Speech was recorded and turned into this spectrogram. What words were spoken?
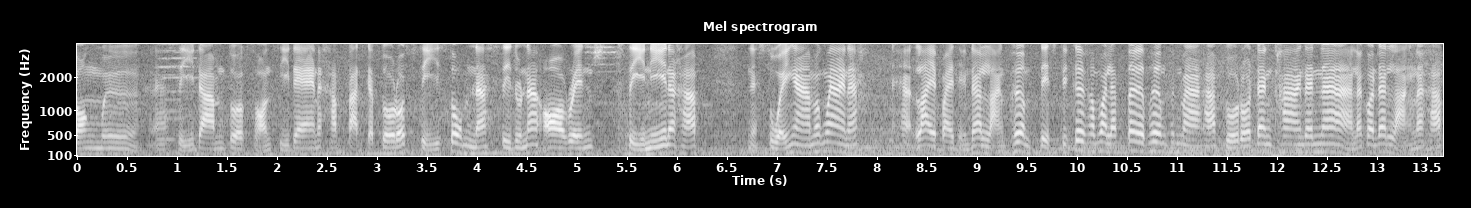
รองมือนะสีดำตัวอักษรสีแดงนะครับ ตัดกับตัวรถสีส้มนะซีโดนาออเรนจ์สีนี้นะครับเนี่ยสวยงามมากๆนะนะฮะไล่ไปถึงด้านหลังเพิ่มติดสติ๊กเกอร์คำว่าแรปเตอร์เพิ่มขึ้นมาครับ ตัวรถด้านข้างด้านหน้า แล้วก็ด้านหลังนะครับ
